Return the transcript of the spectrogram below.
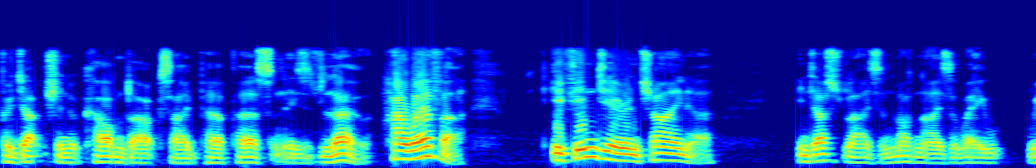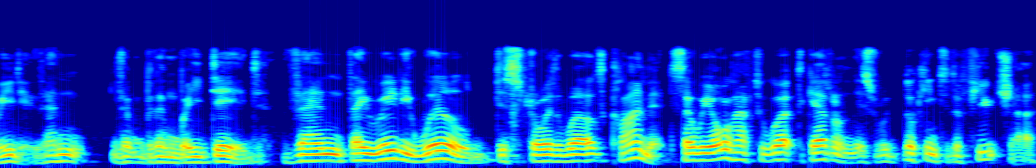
production of carbon dioxide per person is low. However, if India and China industrialize and modernize the way we do, then than we did, then they really will destroy the world's climate. So we all have to work together on this, looking to the future.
